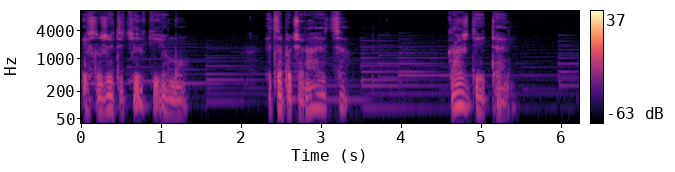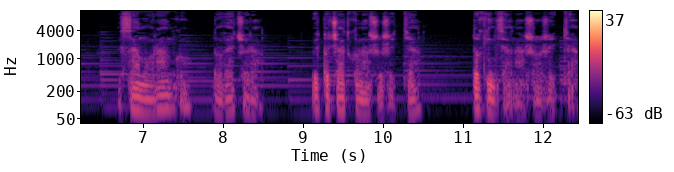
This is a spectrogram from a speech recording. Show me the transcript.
і служити тільки йому. І це починається кожний день, з самого ранку до вечора, від початку нашого життя до кінця нашого життя.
